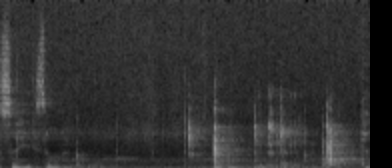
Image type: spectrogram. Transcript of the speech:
Маса гірі завелика. Та-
